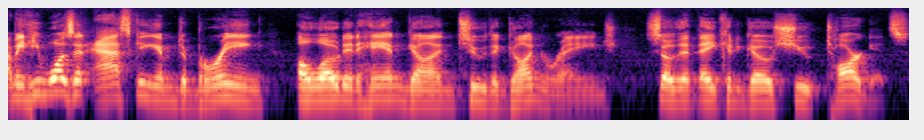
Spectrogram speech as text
I mean, he wasn't asking him to bring a loaded handgun to the gun range so that they could go shoot targets.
